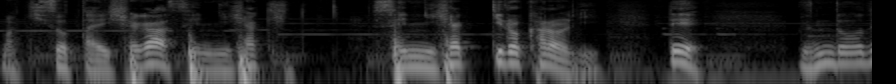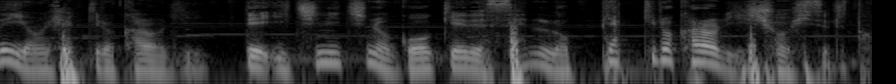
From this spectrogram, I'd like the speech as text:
まあ、基礎代謝が1200 1200キロカロリーで運動で400キロカロリーで1日の合計で1600キロカロリー消費すると。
